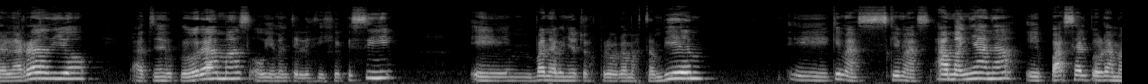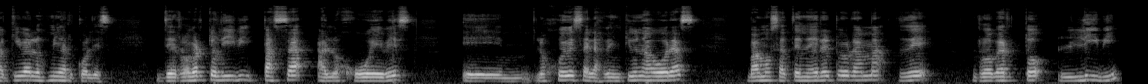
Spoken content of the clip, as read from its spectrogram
a la radio, a tener programas. Obviamente les dije que sí. Eh, van a venir otros programas también. ¿Qué más? ¿Qué más? Ah, mañana pasa el programa que iba los miércoles de Roberto Livi, pasa a los jueves. los jueves a las 21 horas vamos a tener el programa de Roberto Livi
